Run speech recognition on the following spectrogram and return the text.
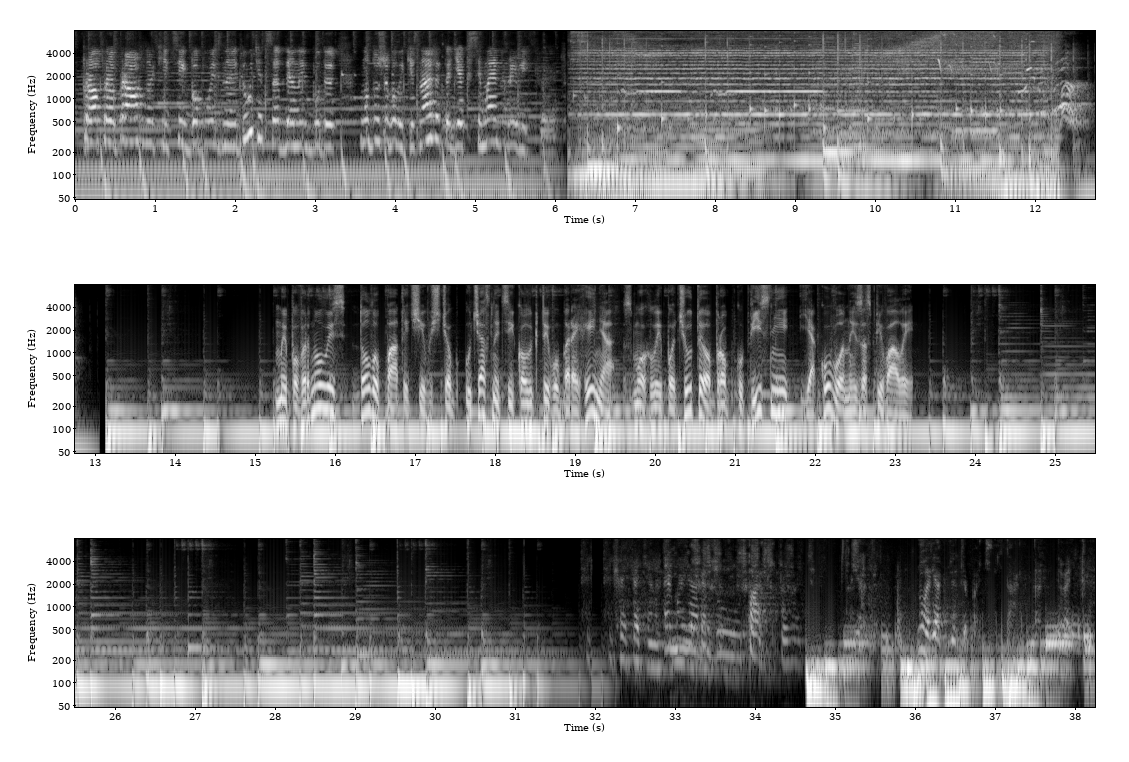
Прапраправнуки цих бабусь знайдуть, і це для них буде ну дуже велике. знаєте, так як сімейну реліквію. Ми повернулись до Лопатичів, щоб учасниці колективу Берегиня змогли почути обробку пісні, яку вони заспівали. Ну, а як люди? Так, так, давайте.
